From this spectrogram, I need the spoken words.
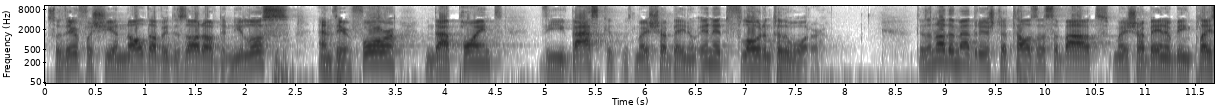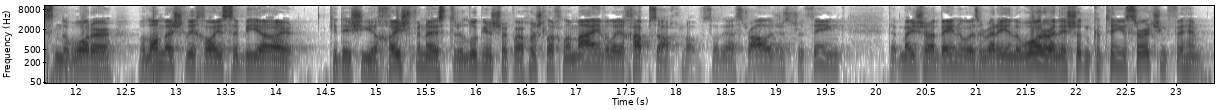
so therefore she annulled Avodah of the Nilus, and therefore, from that point, the basket with Moshe Rabbeinu in it flowed into the water. There's another medrash that tells us about Moshe Rabbeinu being placed in the water. So the astrologers should think that Moshe Rabbeinu was already in the water and they shouldn't continue searching for him.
